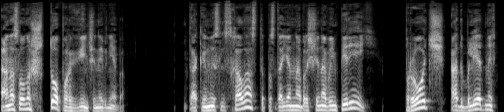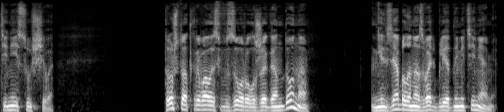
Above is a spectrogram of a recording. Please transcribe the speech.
Она словно штопор, ввинченный в небо. Так и мысль схоласта постоянно обращена в имперей, прочь от бледных теней сущего — то, что открывалось взору лже-гондона, нельзя было назвать бледными тенями.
